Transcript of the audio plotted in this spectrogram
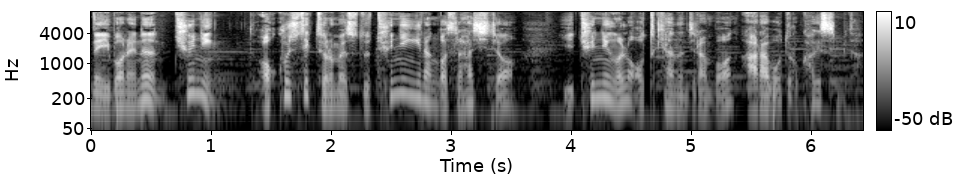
네, 이번에는 튜닝, 어쿠스틱 드럼에서도 튜닝이란 것을 하시죠. 이 튜닝을 어떻게 하는지를 한번 알아보도록 하겠습니다.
